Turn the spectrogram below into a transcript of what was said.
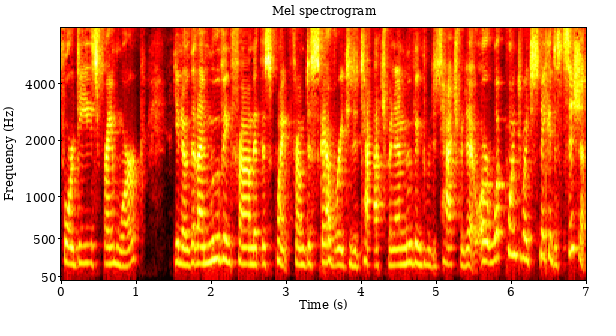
4ds framework you know that i'm moving from at this point from discovery to detachment i'm moving from detachment to, or what point do i just make a decision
